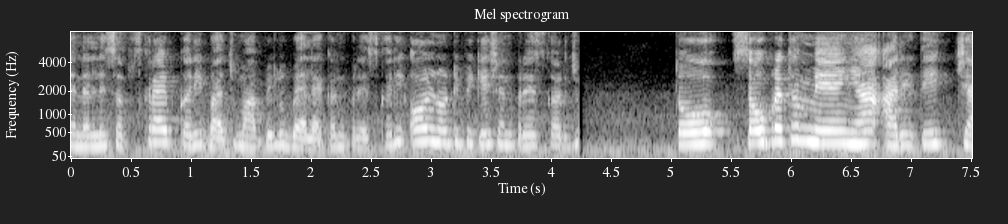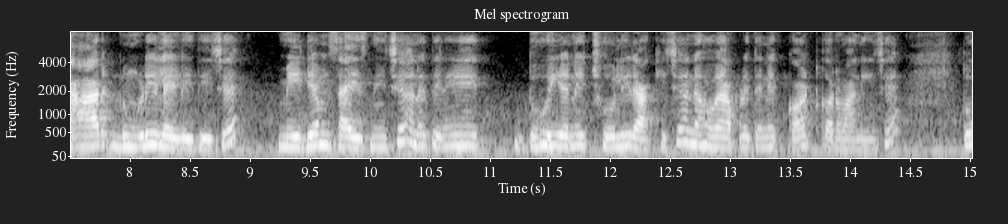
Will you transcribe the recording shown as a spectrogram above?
ચેનલને સબસ્ક્રાઇબ કરી બાજુમાં આપેલું બેલાઇકન પ્રેસ કરી ઓલ નોટિફિકેશન પ્રેસ કરજો. તો સૌપ્રથમ મેં અહીંયા આ રીતે ચાર ડુંગળી લઈ લીધી છે. મીડિયમ સાઇઝની છે અને તેને ધોઈ અને છોલી રાખી છે અને હવે આપણે તેને કટ કરવાની છે. તો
